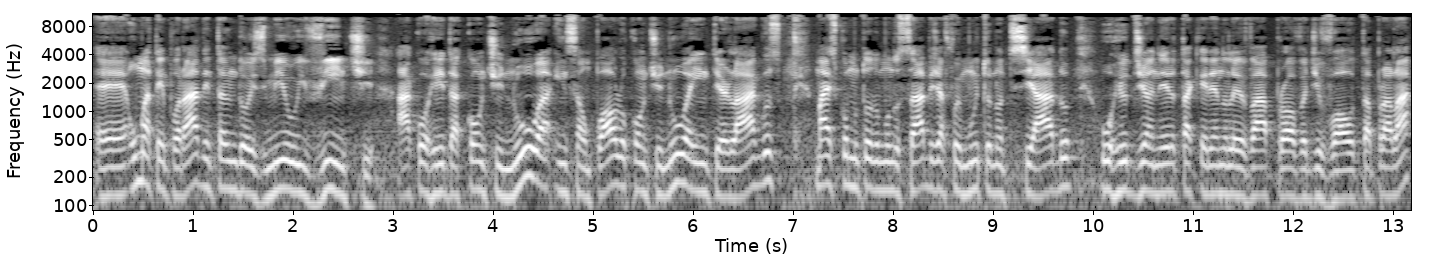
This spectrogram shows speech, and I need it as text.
é, uma temporada, então em 2020 a corrida continua em São Paulo, continua em Interlagos, mas como todo mundo sabe, já foi muito noticiado, o Rio de Janeiro está querendo levar a prova de volta para lá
